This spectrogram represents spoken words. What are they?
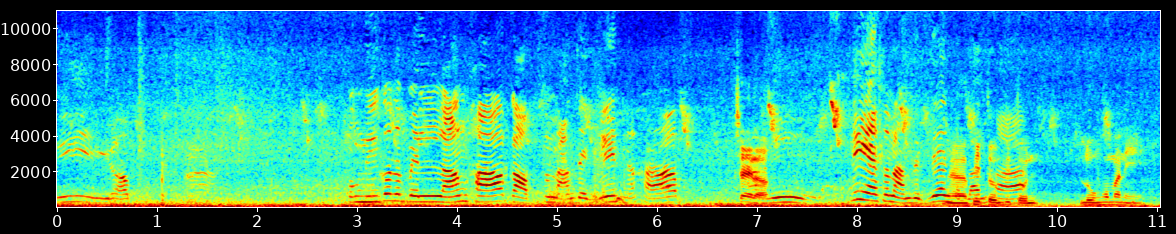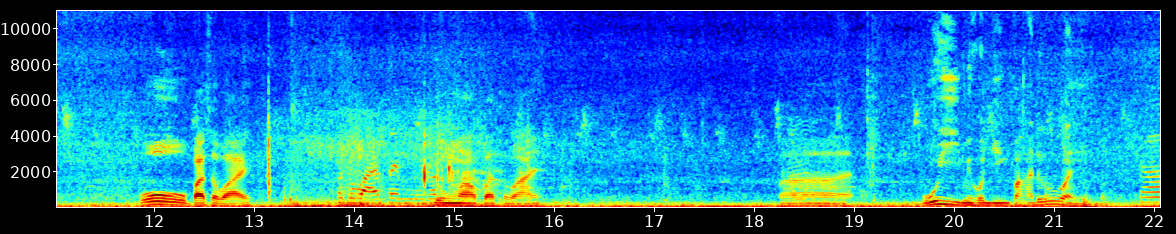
นี่ครับอ่าตรงนี้ก็จะเป็นร้านค้ากับสนามเด็กเล่นนะครับ ใช่เหรอ นี่นี่ไงสนามเด็กเล่น เอ กับ อ ร้าน พี่ตุนค้าพี่ตุนลุงเข้ามานี่โอ้ปลาสวายปลาสวายเต็มเลยครับลุงมาเอาปลาสวายไปอุ้ยมีคนยิงปลาด้วยใช่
